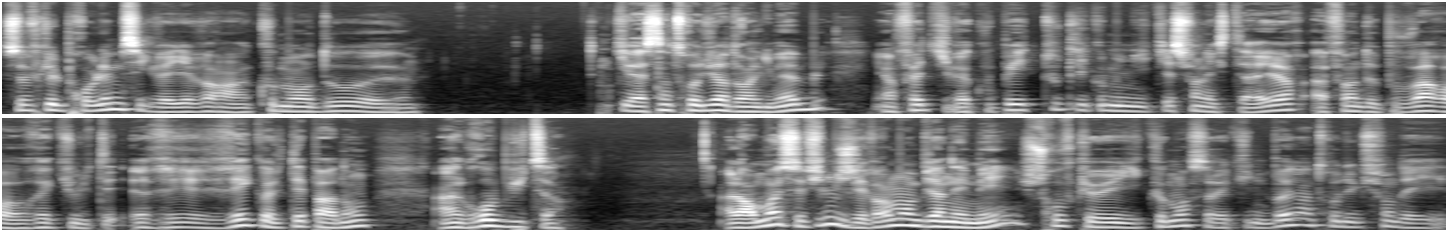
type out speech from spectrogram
Sauf que le problème, c'est qu'il va y avoir un commando euh, qui va s'introduire dans l'immeuble, et en fait, qui va couper toutes les communications à l'extérieur afin de pouvoir euh, récolter, un gros butin. Alors moi, ce film, je l'ai vraiment bien aimé. Je trouve qu'il commence avec une bonne introduction des,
